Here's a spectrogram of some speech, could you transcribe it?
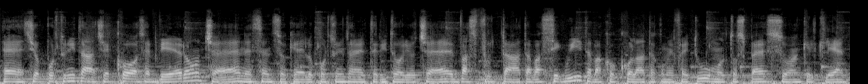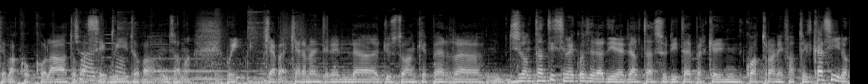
eh, c'è opportunità, c'è cosa, è vero, c'è, nel senso che l'opportunità nel territorio c'è, va sfruttata, va seguita, va coccolata come fai tu, molto spesso anche il cliente va coccolato, va Certo. seguito, va- insomma, poi chiar- chiaramente nel, giusto anche per ci sono tantissime cose da dire in realtà su di te perché in quattro anni hai fatto il casino,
